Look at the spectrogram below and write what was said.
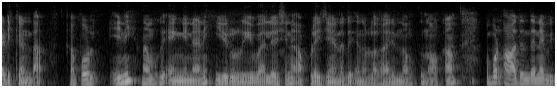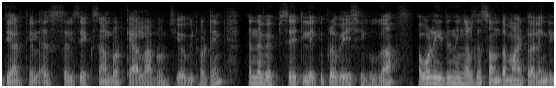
അടിക്കണ്ട. അപ്പോൾ ഇനി നമുക്ക് എങ്ങനെയാണ് ഈ ഒരു റീവാലുവേഷന് അപ്ലൈ ചെയ്യേണ്ടത് എന്നുള്ള കാര്യം നമുക്ക് നോക്കാം. അപ്പോൾ ആദ്യം തന്നെ വിദ്യാർത്ഥികൾ S S L C exam dot Kerala dot G O V dot in എന്ന വെബ്സൈറ്റിലേക്ക് പ്രവേശിക്കുക. അപ്പോൾ ഇത് നിങ്ങൾക്ക് സ്വന്തമായിട്ടോ അല്ലെങ്കിൽ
